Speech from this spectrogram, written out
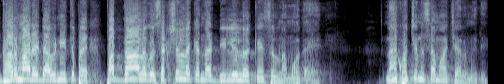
ధర్మారెడ్డి అవినీతిపై పద్నాలుగు సెక్షన్ల కింద ఢిల్లీలో కేసులు నమోదయ్యాయి నాకు వచ్చిన సమాచారం ఇది.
